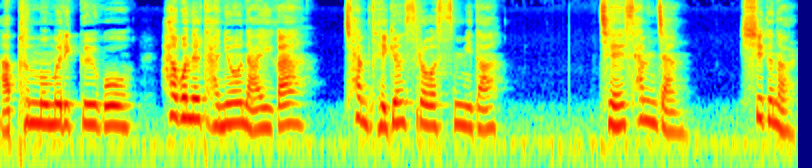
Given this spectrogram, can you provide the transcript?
아픈 몸을 이끌고 학원을 다녀온 아이가 참 대견스러웠습니다. 제 3장 시그널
